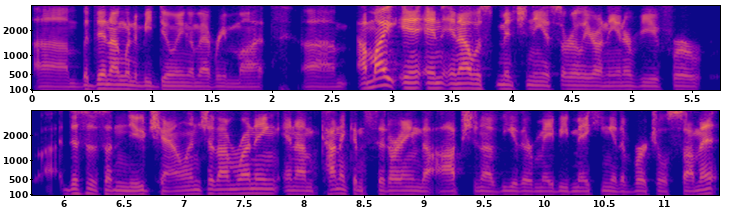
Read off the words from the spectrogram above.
Um, but then I'm going to be doing them every month. Um, I might, and, and I was mentioning this earlier on the interview for uh, this is a new challenge that I'm running, and I'm kind of considering the option of either maybe making it a virtual summit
